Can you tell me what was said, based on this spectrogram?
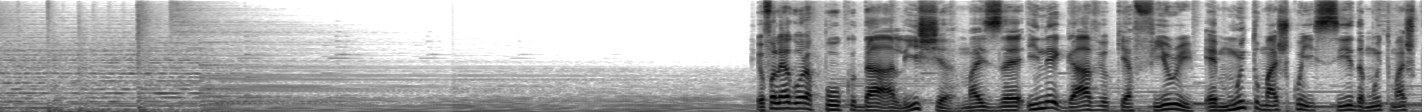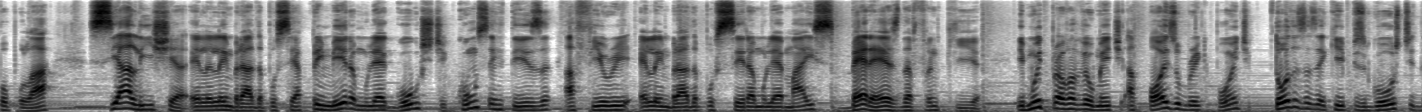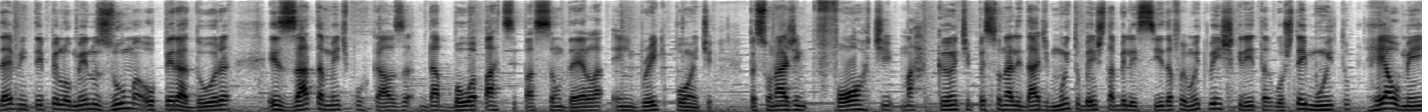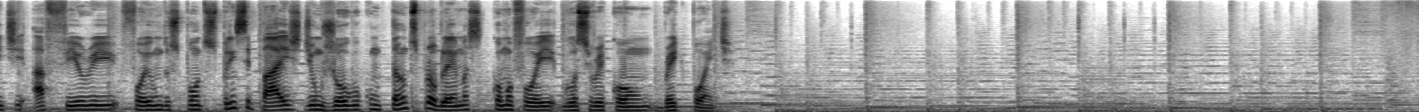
Eu falei agora há pouco da Alicia, mas é inegável que a Fury é muito mais conhecida, muito mais popular. Se a Alicia ela é lembrada por ser a primeira mulher Ghost, com certeza a Fury é lembrada por ser a mulher mais badass da franquia. E muito provavelmente após o Breakpoint, todas as equipes Ghost devem ter pelo menos uma operadora exatamente por causa da boa participação dela em Breakpoint. Personagem forte, marcante, personalidade muito bem estabelecida, foi muito bem escrita, gostei muito. Realmente a Fury foi um dos pontos principais de um jogo com tantos problemas como foi Ghost Recon Breakpoint.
